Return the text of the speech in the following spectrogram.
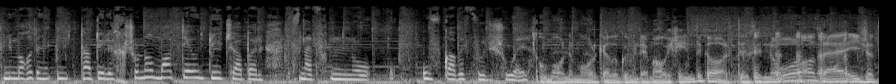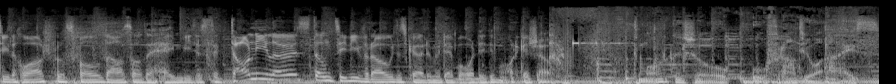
wir machen dann natürlich schon noch Mathe und Deutsch, aber das sind einfach noch Aufgaben für die Schule. Und morgen Morgen schauen wir dann mal in den Kindergarten. Der Noah, der ist natürlich auch anspruchsvoll da, so daheim, wie das der Dani löst und seine Frau, das hören wir dann morgen in der Morgenshow. Die Morgenshow auf Radio 1.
